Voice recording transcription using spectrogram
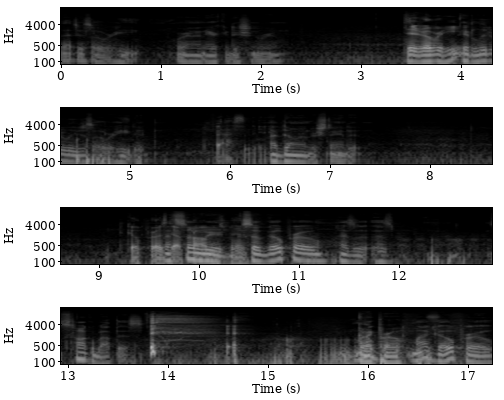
Did that just overheat? We're in an air conditioned room. Did it overheat? It literally just overheated. Fascinating. I don't understand it. GoPro's That's got so problems, weird. man. So GoPro has a has. Let's talk about this. my, GoPro. My GoPro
